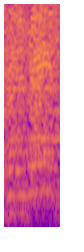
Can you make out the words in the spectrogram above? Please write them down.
complimenti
